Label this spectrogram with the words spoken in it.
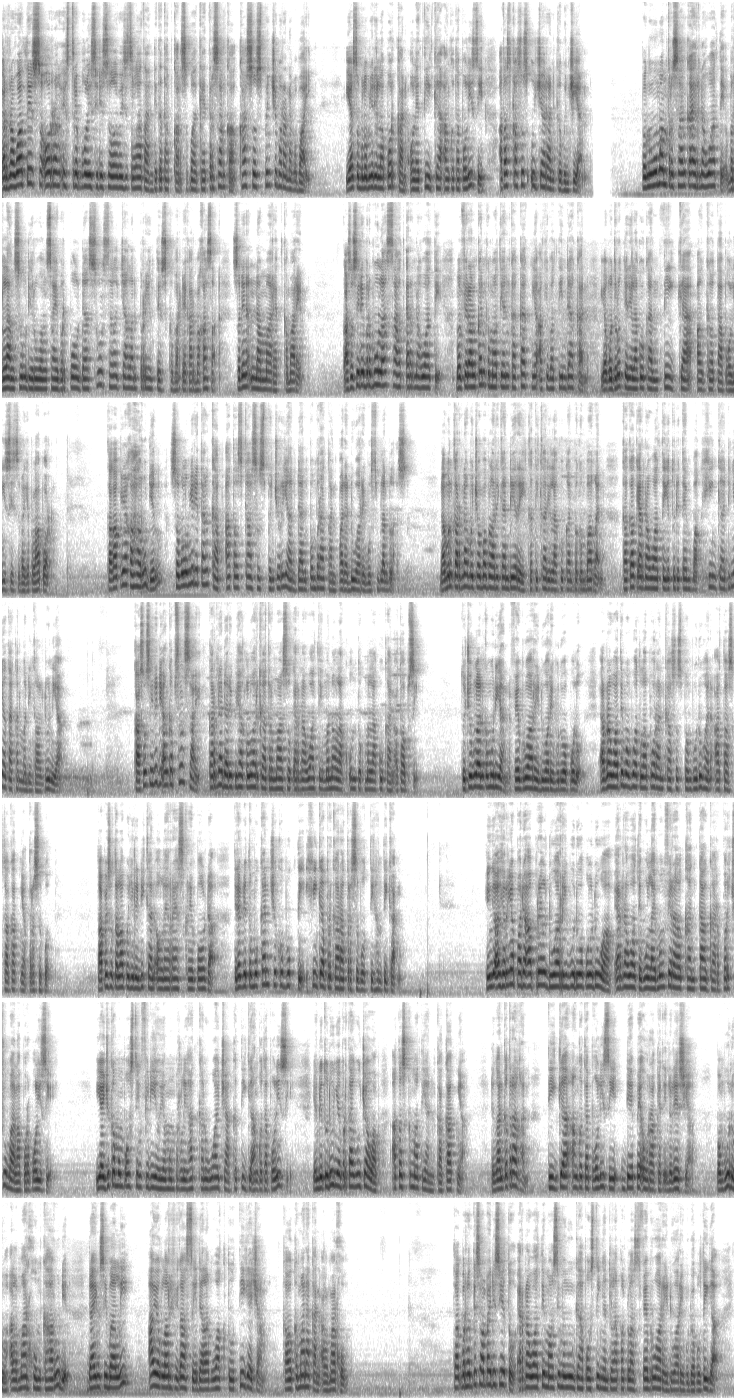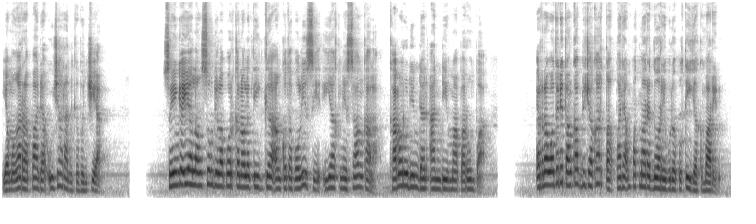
Ernawati, seorang istri polisi di Sulawesi Selatan, ditetapkan sebagai tersangka kasus pencemaran nama baik. Ia sebelumnya dilaporkan oleh tiga anggota polisi atas kasus ujaran kebencian. Pengumuman tersangka Ernawati berlangsung di ruang cyber Polda Sulsel Jalan Perintis Kemerdekaan Makassar, Senin 6 Maret kemarin. Kasus ini bermula saat Ernawati memviralkan kematian kakaknya akibat tindakan yang menurutnya dilakukan tiga anggota polisi sebagai pelapor. Kakaknya Kaharudin sebelumnya ditangkap atas kasus pencurian dan pemberatan pada 2019. Namun karena mencoba melarikan diri ketika dilakukan pengembangan, kakak Ernawati itu ditembak hingga dinyatakan meninggal dunia. Kasus ini dianggap selesai karena dari pihak keluarga termasuk Ernawati menolak untuk melakukan otopsi. Tujuh bulan kemudian, Februari 2020, Ernawati membuat laporan kasus pembunuhan atas kakaknya tersebut. Tapi setelah penyelidikan oleh Reskrim Polda, tidak ditemukan cukup bukti hingga perkara tersebut dihentikan. Hingga akhirnya pada April 2022, Ernawati mulai memviralkan tagar percuma lapor polisi. Ia juga memposting video yang memperlihatkan wajah ketiga anggota polisi yang dituduhnya bertanggung jawab atas kematian kakaknya. Dengan keterangan, tiga anggota polisi DPO Rakyat Indonesia, pembunuh almarhum Kaharudin, Daeng Sibali, ayo klarifikasi dalam waktu tiga jam, kau kemanakan almarhum? Tak berhenti sampai di situ, Ernawati masih mengunggah postingan 18 Februari 2023 yang mengarah pada ujaran kebencian. Sehingga ia langsung dilaporkan oleh tiga anggota polisi yakni Sangkala, Kamarudin, dan Andi Maparumpa. Ernawati ditangkap di Jakarta pada 4 Maret 2023 kemarin.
